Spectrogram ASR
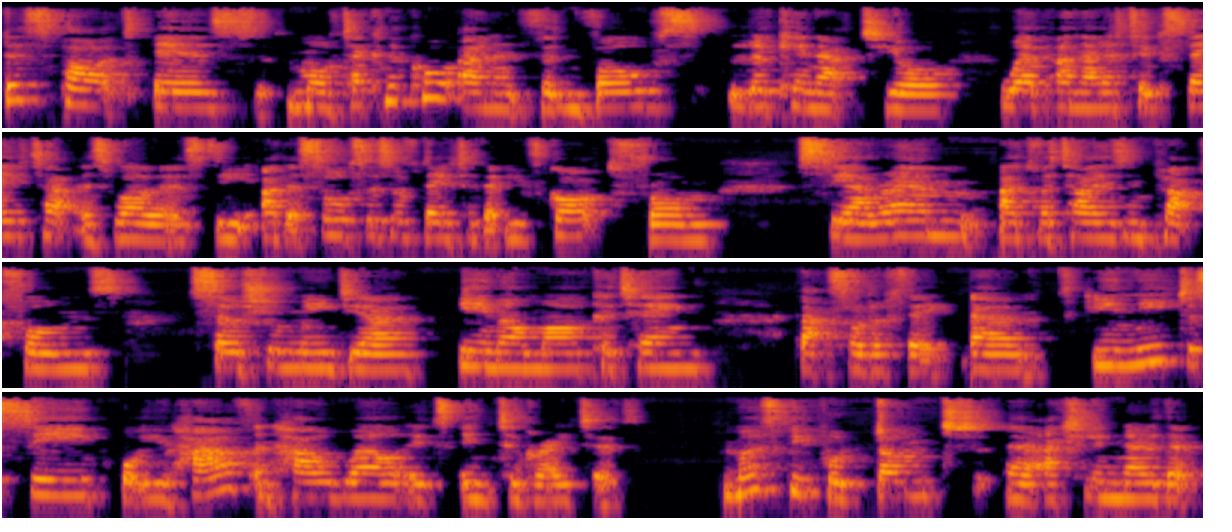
This part is more technical and it involves looking at your web analytics data as well as the other sources of data that you've got from CRM, advertising platforms, social media, email marketing, that sort of thing. Um, you need to see what you have and how well it's integrated. Most people don't uh, actually know that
